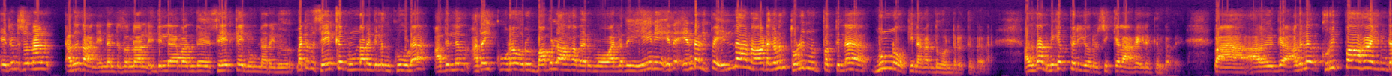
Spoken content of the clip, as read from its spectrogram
என்னென்று சொன்னால் அதுதான் என்னென்று சொன்னால் இதுல வந்து செயற்கை நுண்ணறிவு மற்றது செயற்கை நுண்ணறிவிலும் கூட அதிலும் அதை கூட ஒரு பபுளாக வருமோ அல்லது ஏனே என்றால் இப்ப எல்லா நாடுகளும் தொழில்நுட்பத்துல முன்னோக்கி நகர்ந்து கொண்டிருக்கின்றன அதுதான் மிகப்பெரிய ஒரு சிக்கலாக இருக்கின்றது அதுல குறிப்பாக இந்த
